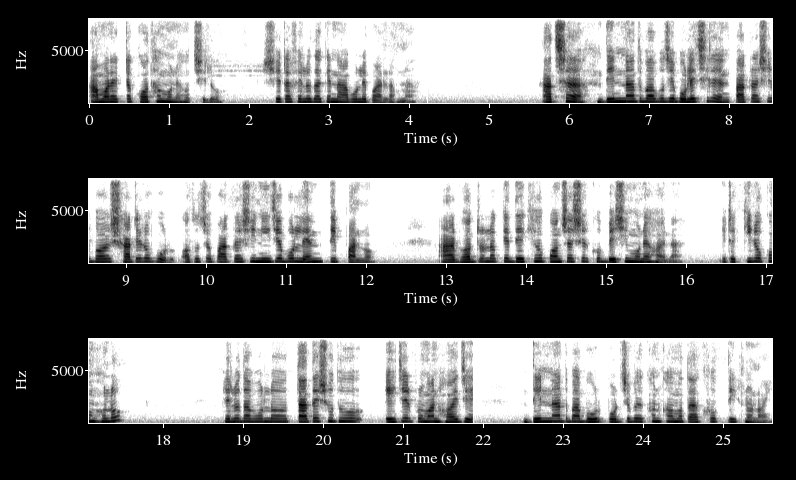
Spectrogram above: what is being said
আমার একটা কথা মনে হচ্ছিল, সেটা ফেলুদাকে না বলে পারলাম না। আচ্ছা দীননাথ বাবু যে বলেছিলেন পাকরাশির বয়স ষাটের ওপর, অথচ পাকরাশি নিজে বললেন তিপ্পান্ন। আর ভদ্রলোককে দেখেও পঞ্চাশের খুব বেশি মনে হয় না। এটা কীরকম হলো? ফেলুদা বলল, তাতে শুধু এইচের প্রমাণ হয় যে দিননাথ বাবুর পর্যবেক্ষণ ক্ষমতা খুব তীক্ষ্ণ নয়।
